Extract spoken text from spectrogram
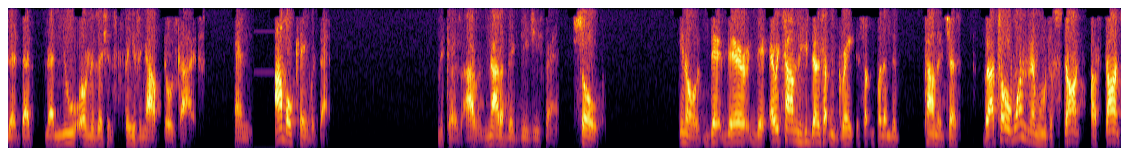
that, that, that new organization is phasing out those guys. And I'm okay with that because I'm not a big DG fan. So, you know, they're, they're, they're, every time he does something great, it's something for them to pound their chest. But I told one of them who's a staunch, a staunch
